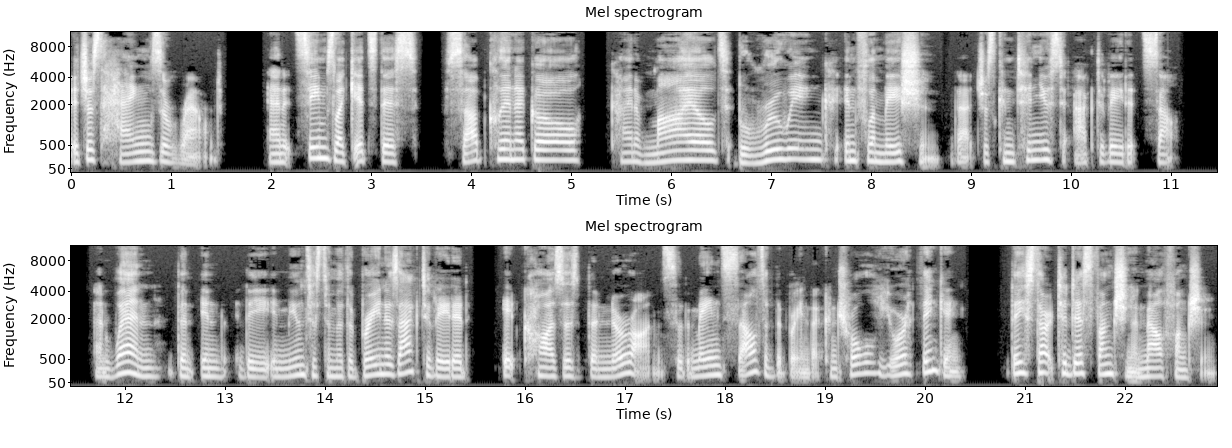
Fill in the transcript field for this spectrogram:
It just hangs around. And it seems like it's this subclinical, kind of mild brewing inflammation that just continues to activate itself. And when the, in, the immune system of the brain is activated, it causes the neurons, so the main cells of the brain that control your thinking, they start to dysfunction and malfunction.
